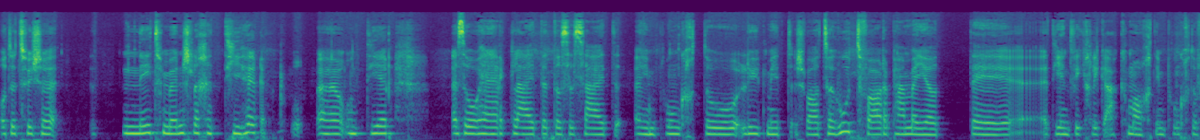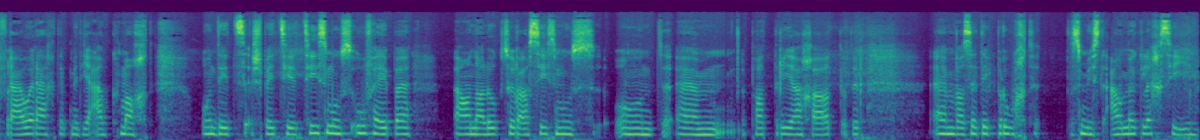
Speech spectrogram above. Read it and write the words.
oder zwischen nicht-menschlichen Tieren äh, und Tier so hergeleitet, dass er sagt, im Punkt Leute mit schwarzer Hautfarbe haben wir ja die, die Entwicklung auch gemacht. Im Punkt Frauenrecht hat man die auch gemacht. Und jetzt Speziesismus aufheben, analog zu Rassismus und ähm, Patriarchat oder ähm, was er dort braucht, das müsste auch möglich sein.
